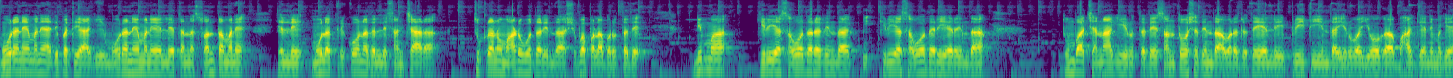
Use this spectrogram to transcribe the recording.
ಮೂರನೇ ಮನೆ ಅಧಿಪತಿಯಾಗಿ ಮೂರನೇ ಮನೆಯಲ್ಲೇ ತನ್ನ ಸ್ವಂತ ಮನೆಯಲ್ಲಿ ಮೂಲ ತ್ರಿಕೋನದಲ್ಲಿ ಸಂಚಾರ ಶುಕ್ರನು ಮಾಡುವುದರಿಂದ ಶುಭ ಫಲ ಬರುತ್ತದೆ. ನಿಮ್ಮ ಕಿರಿಯ ಸಹೋದರರಿಂದ, ಕಿರಿಯ ಸಹೋದರಿಯರಿಂದ ತುಂಬ ಚೆನ್ನಾಗಿ ಇರುತ್ತದೆ. ಸಂತೋಷದಿಂದ ಅವರ ಜೊತೆಯಲ್ಲಿ ಪ್ರೀತಿಯಿಂದ ಇರುವ ಯೋಗ ಭಾಗ್ಯ ನಿಮಗೆ,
